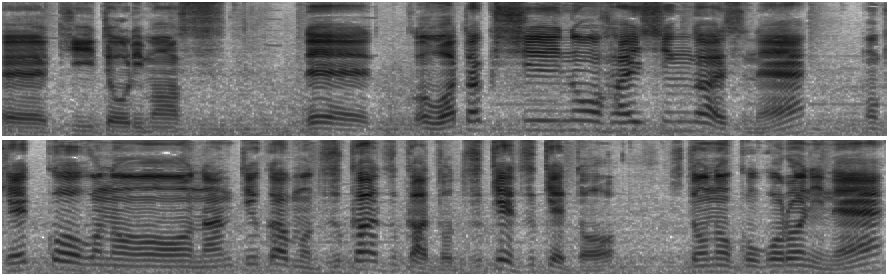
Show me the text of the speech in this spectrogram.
えー、聞いております。で、私の配信がですね、もう結構この、なんていうかもうずかずかと、ずけずけと、人の心にね、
